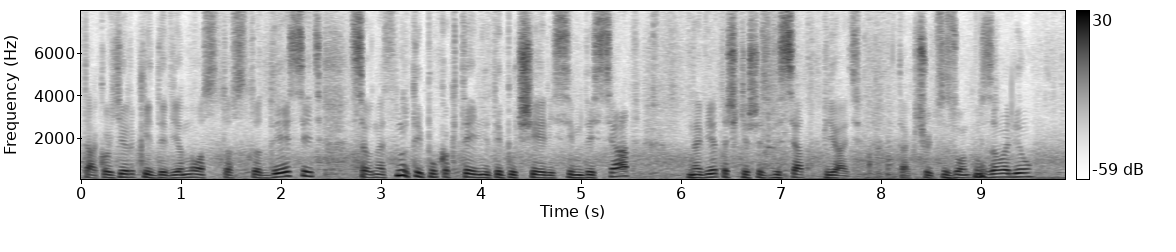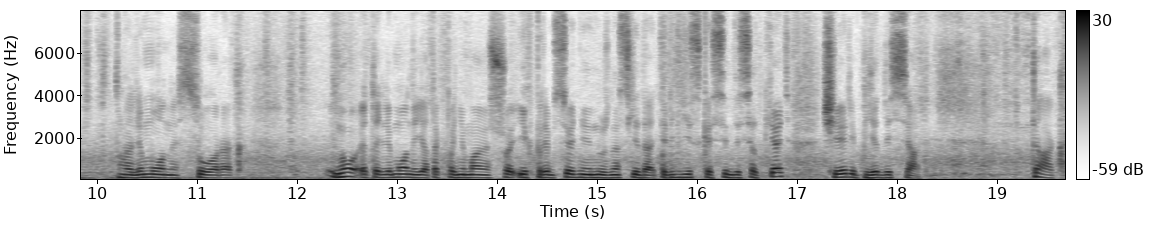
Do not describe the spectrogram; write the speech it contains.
Так, огірки 90-110. Це у нас ну, типу коктейльні, типу чері 70 На веточке 65. Так, чуть зонт не завалил. Лимоны 40. Ну, это лимоны, я так понимаю, что их прям сегодня и нужно съедать. Редиска 75, черри 50. Так,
